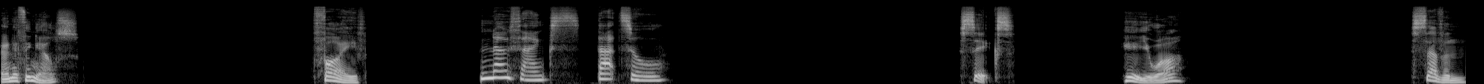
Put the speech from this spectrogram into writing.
Anything else? 5, No thanks, that's all. 6, Here you are. 7,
